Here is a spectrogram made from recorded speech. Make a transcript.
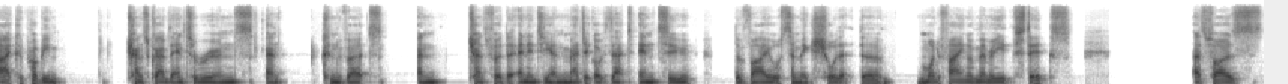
I could probably transcribe that into runes and convert and transfer the energy and magic of that into the vials to make sure that the modifying of memory sticks as far as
